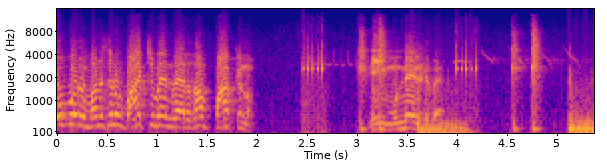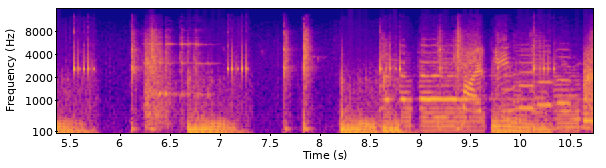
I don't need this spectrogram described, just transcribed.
ஒவ்வொரு மனுஷனும் வாட்ச்மேன் வேலை தான் பார்க்கணும். நீ முன்னேறிடுவ. Smile, please.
